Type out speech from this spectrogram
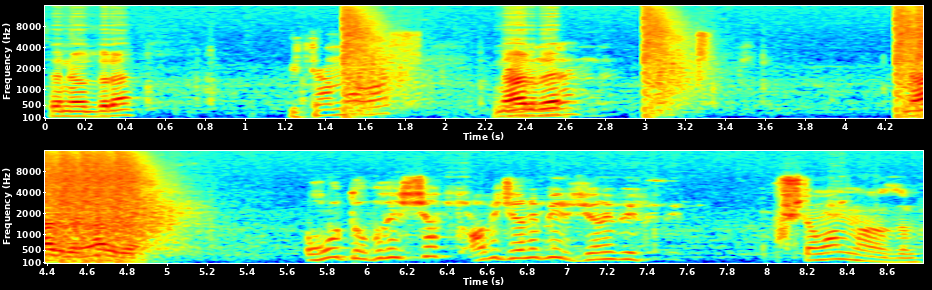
Seni öldüren. Bir tane daha var. Nerede? Yanında. Nerede nerede? Oo double headshot. Abi canı bir canı bir. Kuşlaman lazım.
